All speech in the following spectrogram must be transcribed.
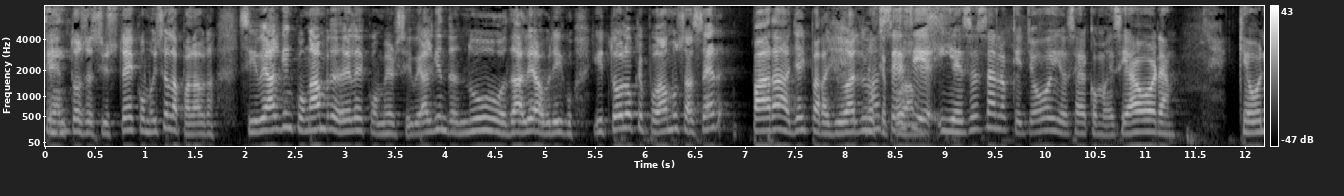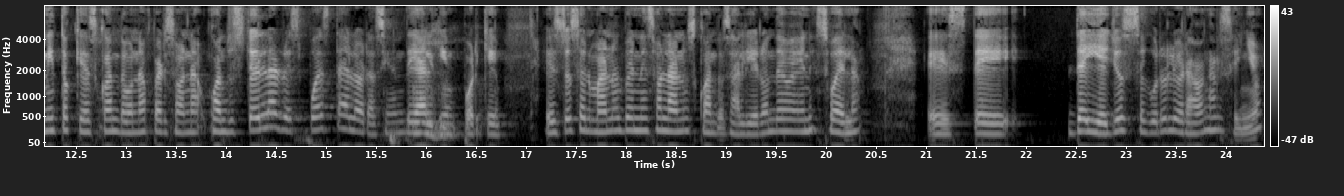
Entonces, si usted, como dice la palabra, si ve a alguien con hambre, déle de comer, si ve a alguien desnudo, dale abrigo, y todo lo que podamos hacer para allá y para ayudarle en lo que podamos. y eso es a lo que yo voy, o sea, como decía ahora, qué bonito que es cuando una persona, cuando usted es la respuesta de la oración de alguien, porque estos hermanos venezolanos cuando salieron de Venezuela, este, de ellos seguro le oraban al Señor.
